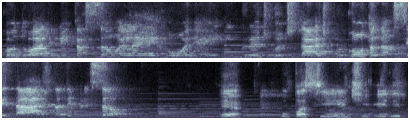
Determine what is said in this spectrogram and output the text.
quando a alimentação ela é errônea em grande quantidade por conta da ansiedade, da depressão? É, o paciente ele,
